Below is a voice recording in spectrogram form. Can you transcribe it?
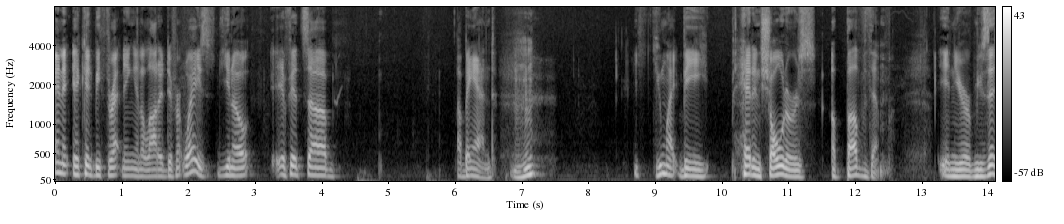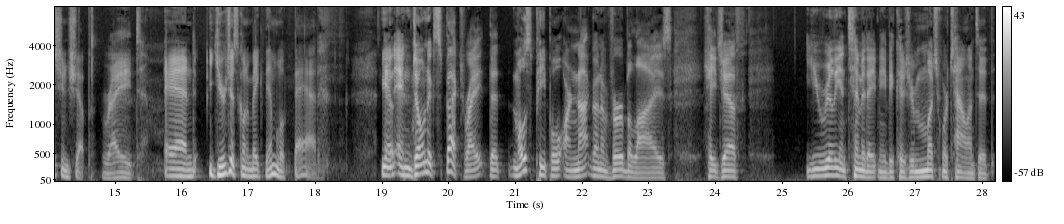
And it, it, could be threatening in a lot of different ways. You know, if it's a, a band, mm-hmm. you might be head and shoulders above them in your musicianship. Right. And you're just going to make them look bad. And, and don't expect, right, that most people are not going to verbalize, hey, Jeff, you really intimidate me because you're much more talented.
